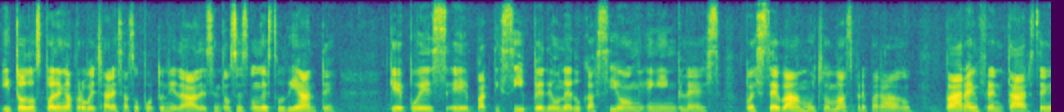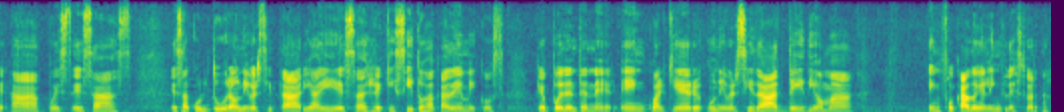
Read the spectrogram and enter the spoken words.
y todos pueden aprovechar esas oportunidades. Entonces, un estudiante que pues eh, participe de una educación en inglés, pues se va mucho más preparado para enfrentarse a pues esas, esa cultura universitaria y esos requisitos académicos que pueden tener en cualquier universidad de idioma enfocado en el inglés, ¿verdad?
